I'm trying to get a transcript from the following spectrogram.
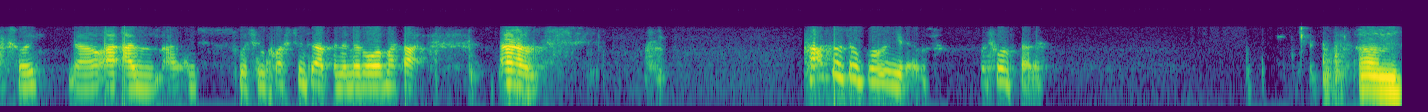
actually no I, I'm I'm switching questions up in the middle of my thought. Um, tacos or burritos? Which one's better? Um,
